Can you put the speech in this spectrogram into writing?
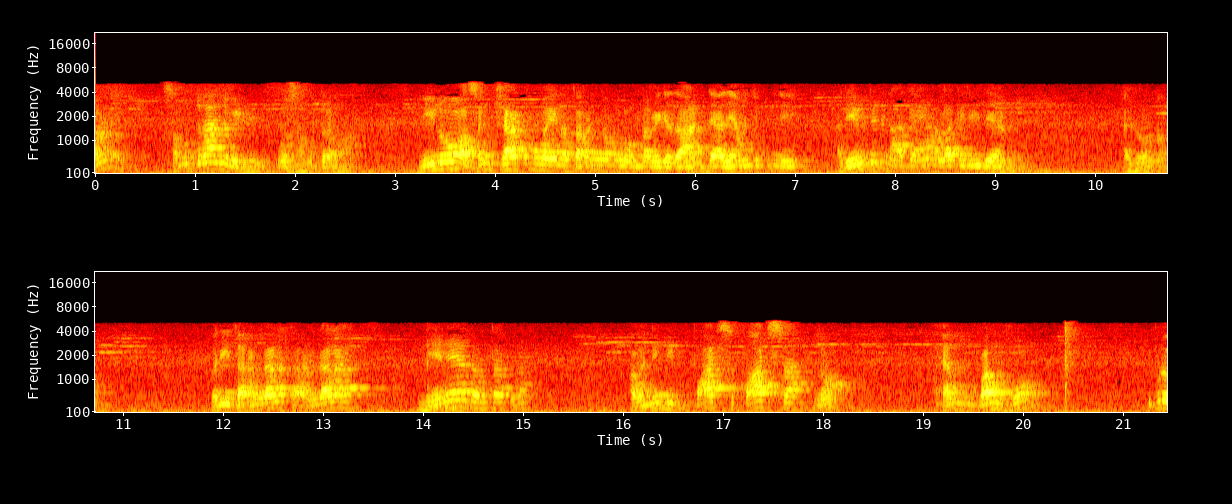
ఏమండి? సముద్రాన్ని వెళ్ళి ఓ సముద్రమా? నీలో అసంఖ్యాకములైన తరంగములు ఉన్నవి కదా అంటే అదేమని చెప్తుంది అదేమిటని నాకేం అలా తెలియదే అంటుంది. ఐ డోంట్ నో మరి ఈ తరంగాల తరంగాల నేనే అదంతా కూడా. అవన్నీ నీకు పార్ట్స్ పార్ట్సా నో ఐఎమ్ వన్ హోమ్ ఇప్పుడు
